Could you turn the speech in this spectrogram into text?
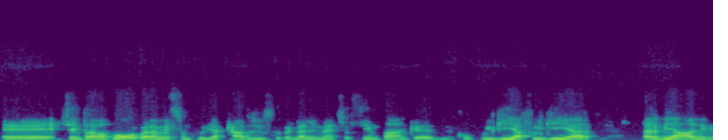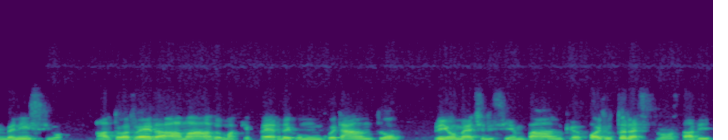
eh, c'entrava poco, era messo un po' lì a caso giusto per dare il match a CM Punk con Full Gear, Full Gear. Darby Allin, benissimo, altro atleta amato ma che perde comunque tanto, primo match di CM Punk, poi tutto il resto sono stati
